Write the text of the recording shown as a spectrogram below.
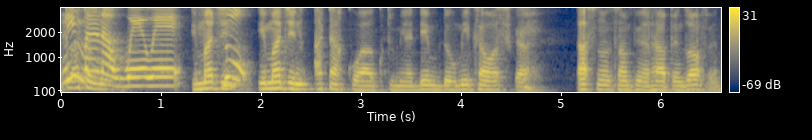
Ni hata- maana wewe. Imagine, so imagine hata kwa kutumia demdo mika oscar that's not something that happens often.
